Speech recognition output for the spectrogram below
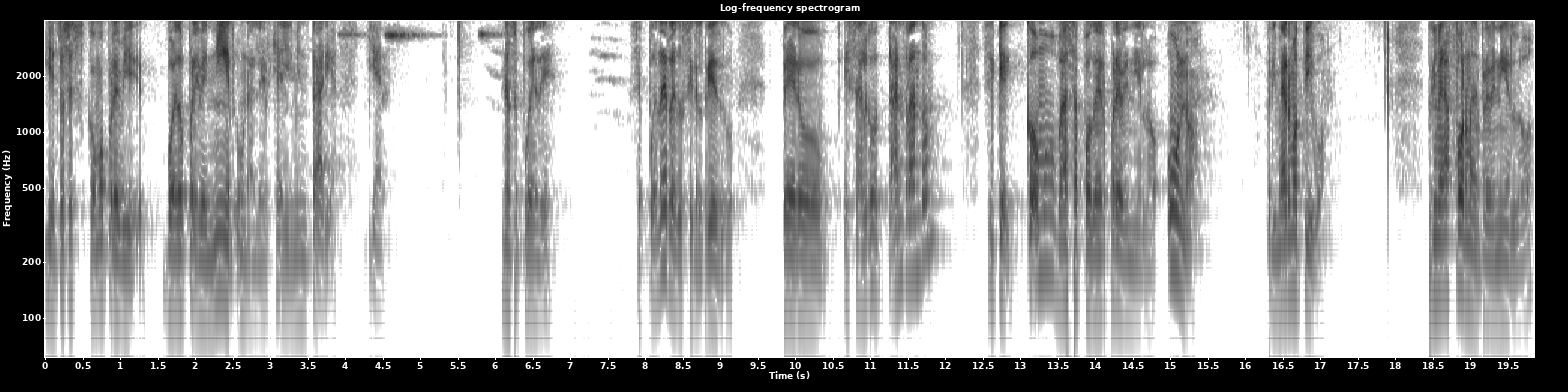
¿Y entonces cómo puedo prevenir una alergia alimentaria? Bien, no se puede. Se puede reducir el riesgo, pero es algo tan random. Así que, ¿cómo vas a poder prevenirlo? Uno, primer motivo, primera forma de prevenirlo,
